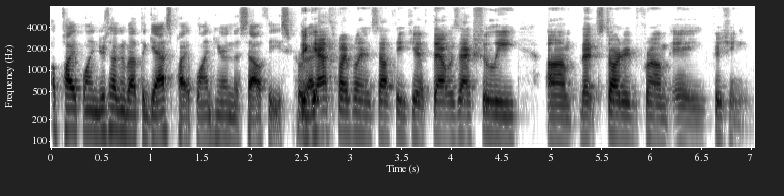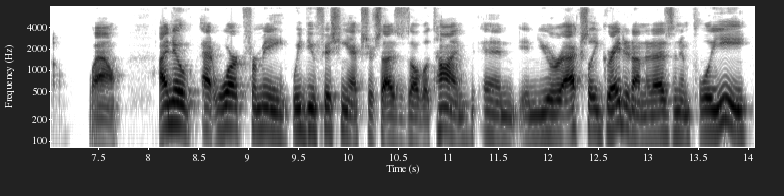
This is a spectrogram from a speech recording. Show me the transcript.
a pipeline, you're talking about the gas pipeline here in the southeast, correct? The gas pipeline in the southeast, yes. That was actually um, that started from a phishing email. Wow. I know at work for me, we do phishing exercises all the time, and, and you're actually graded on it as an employee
